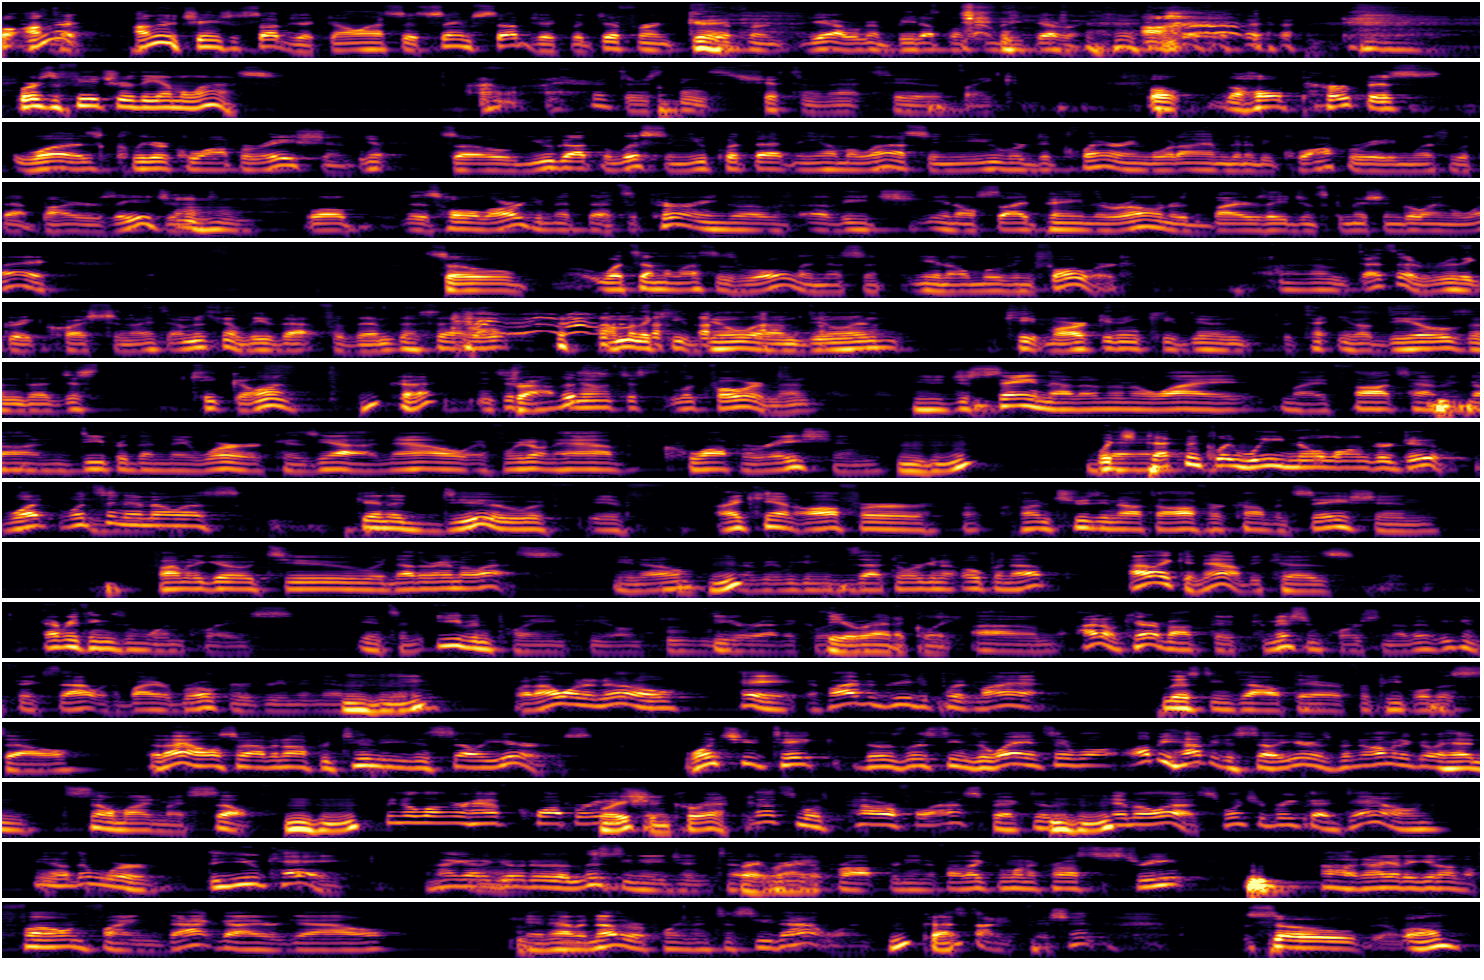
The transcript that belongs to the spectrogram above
Well, I'm gonna I'm gonna change the subject, and I'll ask the same subject but different. Good. Different. Yeah, we're gonna beat up on somebody different. Uh, where's the future of the MLS? I, I heard there's things shifting in that too. It's like, Well, the whole purpose was clear cooperation. Yep. So you got the listing, you put that in the MLS, and you were declaring what I am going to be cooperating with with that buyer's agent. Mm-hmm. Well, this whole argument that's occurring of of each you know side paying their own or the buyer's agent's commission going away. So what's MLS's role in this? You know, moving forward. um, that's a really great question. I, I'm just gonna leave that for them to settle. I'm gonna keep doing what I'm doing, keep marketing, keep doing you know deals, and uh, just keep going. Okay, And just, Travis. you know, just look forward, man. You know, just saying that, I don't know why my thoughts haven't gone deeper than they were. Because yeah, now if we don't have cooperation, hmm Which technically we no longer do. what what's an MLS gonna do if if I can't offer, or if I'm choosing not to offer compensation, if I'm gonna go to another MLS, you know, Mhm. are we, we gonna, is that door gonna open up? I like it now because everything's in one place. It's an even playing field theoretically. Theoretically. Um, I don't care about the commission portion of it. We can fix that with a buyer broker agreement and everything. Mm-hmm. But I want to know, hey, if I've agreed to put my listings out there for people to sell, that I also have an opportunity to sell yours. Once you take those listings away and say, well, I'll be happy to sell yours, but no, I'm going to go ahead and sell mine myself. Mm-hmm. We no longer have cooperation. Operation, correct. And that's the most powerful aspect of Mhm. MLS. Once you break that down, you know, then we're the UK. And I got to go to a listing agent to Right, look right. at a property. And if I like the one across the street, oh, now I got to get on the phone, find that guy or gal, and have another appointment to see that one. Okay. That's not efficient. So, well,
